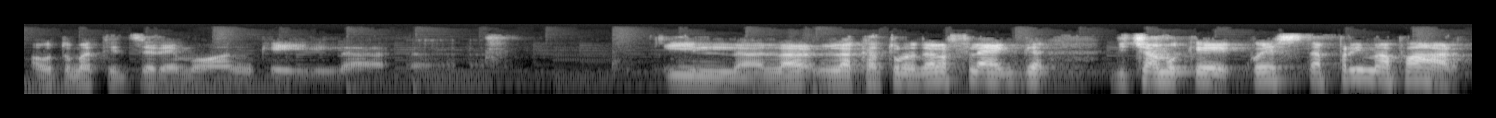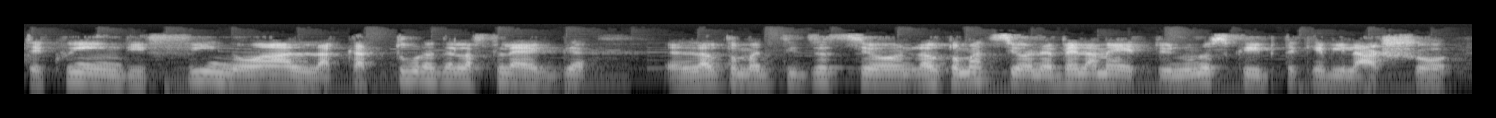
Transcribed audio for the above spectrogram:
automatizzeremo anche il, eh, il, la, la, cattura della flag. Diciamo che questa prima parte, quindi fino alla cattura della flag, eh, l'automatizzazione, l'automazione ve la metto in uno script che vi lascio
